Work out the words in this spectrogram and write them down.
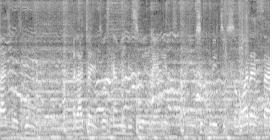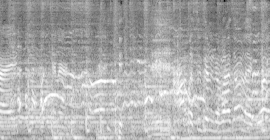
Bus was going, but I thought it was coming this way, and then it took me to some other side. And I, I was sitting in the bus, I was like, what?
